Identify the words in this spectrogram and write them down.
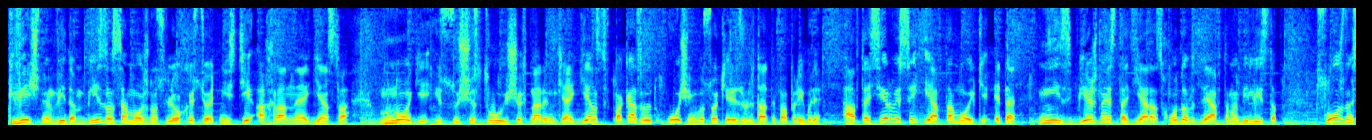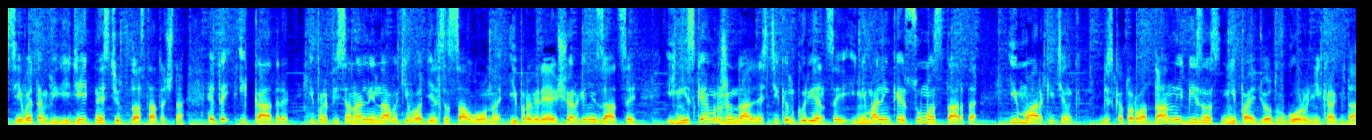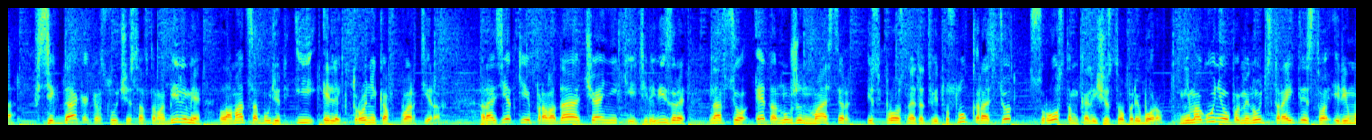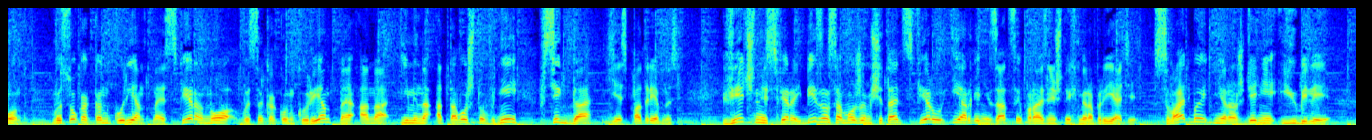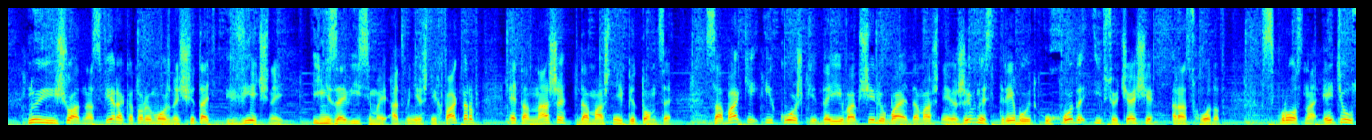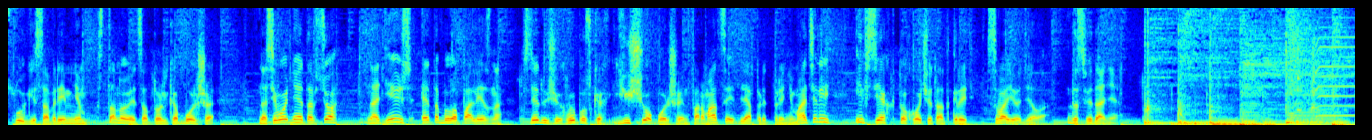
К вечным видам бизнеса можно с легкостью отнести охранные агентства. Многие из существующих на рынке агентств показывают очень высокие результаты по прибыли. Автосервисы и автомойки – это неизбежная статья расходов для автомобилистов. Сложностей в этом виде деятельности достаточно. Это и кадры, и профессиональные навыки владельца салона, и проверяющие организации, и низкая маржинальность, и конкуренция, и немаленькая сумма старта, и маркетинг, без которого данный бизнес не пойдет в гору никогда. Всегда, как и в случае с автомобилями, ломаться будет и электроника в квартирах. Розетки, провода, чайники и телевизоры – на все это нужен мастер, и спрос на этот вид услуг растет с ростом количества приборов. Не могу не упомянуть строительство и ремонт. Высококонкурентная сфера, но высококонкурентная она именно от того, что в ней всегда есть потребность. Вечной сферой бизнеса можем считать сферу и организации праздничных мероприятий. Свадьбы, дни рождения и юбилеи. Ну и еще одна сфера, которую можно считать вечной и независимой от внешних факторов, это наши домашние питомцы. Собаки и кошки, да и вообще любая домашняя живность требует ухода и все чаще расходов. Спрос на эти услуги со временем становится только больше. На сегодня это все. Надеюсь, это было полезно. В следующих выпусках еще больше информации для предпринимателей и всех, кто хочет открыть свое дело. До свидания.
